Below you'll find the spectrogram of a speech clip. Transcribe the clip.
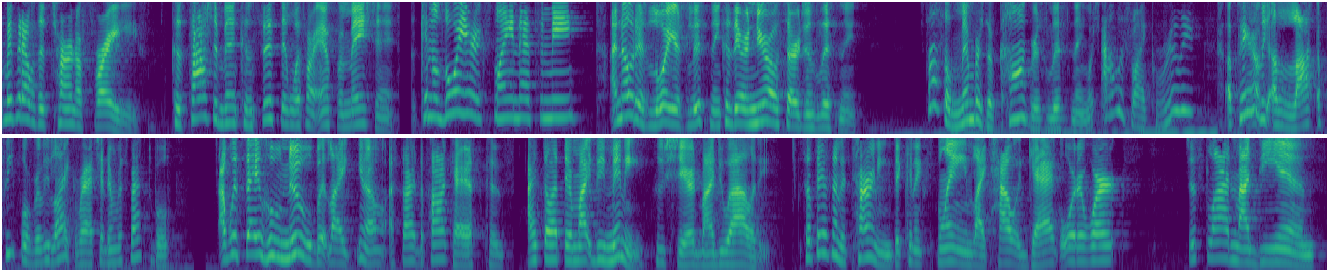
Maybe that was a turn of phrase. Because Tasha been consistent with her information. Can a lawyer explain that to me? I know there's lawyers listening because there are neurosurgeons listening. It's also members of Congress listening, which I was like, really? Apparently, a lot of people really like Ratchet and Respectable. I would say who knew, but like, you know, I started the podcast because I thought there might be many who shared my duality. So if there's an attorney that can explain like how a gag order works, just slide my DMs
